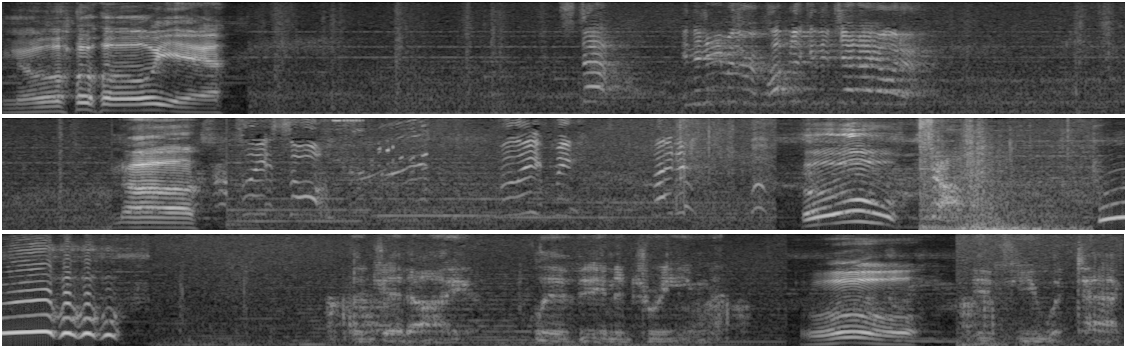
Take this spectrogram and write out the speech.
No, oh, yeah. Stop! In the name of the Republic and the Jedi Order! Uh, oh! The Jedi live in a dream. Ooh. If you attack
